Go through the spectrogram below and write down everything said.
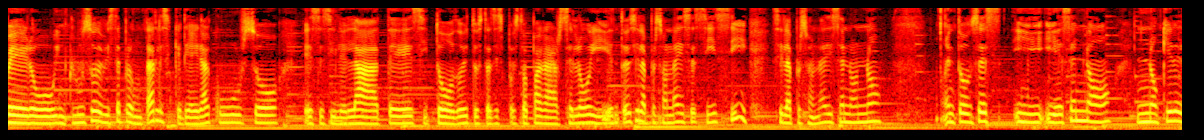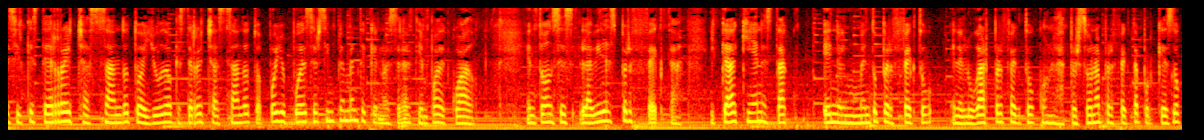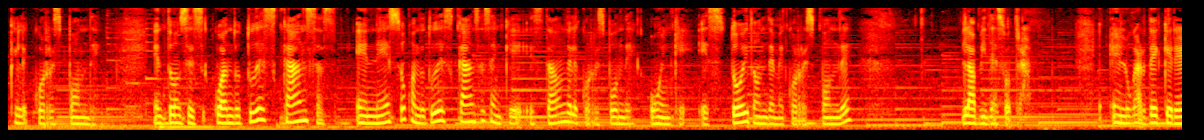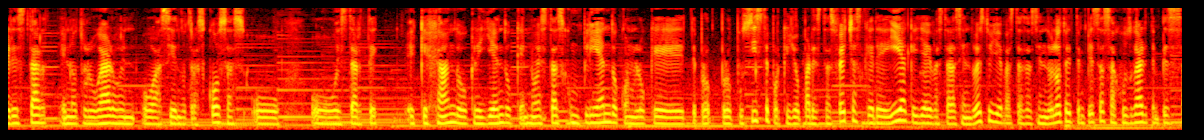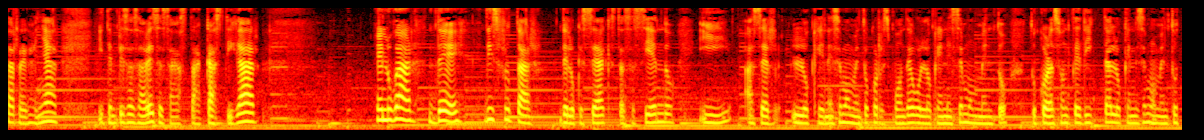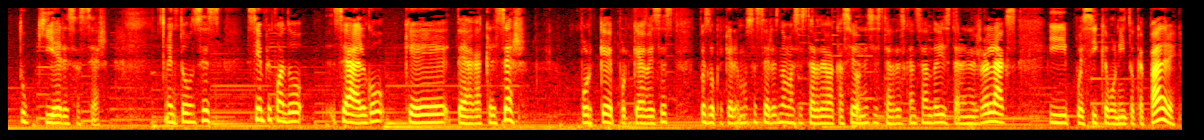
pero incluso debiste preguntarle si quería ir al curso, ese, si le late, si todo, y tú estás dispuesto a pagárselo. Y entonces si la persona dice sí, sí, si la persona dice no, no. Entonces, y, y ese no no quiere decir que esté rechazando tu ayuda o que esté rechazando tu apoyo, puede ser simplemente que no esté en el tiempo adecuado. Entonces, la vida es perfecta y cada quien está en el momento perfecto en el lugar perfecto, con la persona perfecta, porque es lo que le corresponde. Entonces, cuando tú descansas en eso, cuando tú descansas en que está donde le corresponde o en que estoy donde me corresponde, la vida es otra. En lugar de querer estar en otro lugar o, o haciendo otras cosas o, o estarte quejando o creyendo que no estás cumpliendo con lo que te propusiste, porque yo para estas fechas creía que ya iba a estar haciendo esto y ya iba a estar haciendo lo otro, y te empiezas a juzgar y te empiezas a regañar y te empiezas a veces hasta castigar, en lugar de disfrutar de lo que sea que estás haciendo y hacer lo que en ese momento corresponde o lo que en ese momento tu corazón te dicta, lo que en ese momento tú quieres hacer. Entonces, siempre y cuando sea algo que te haga crecer. ¿Por qué? Porque a veces pues lo que queremos hacer es nomás estar de vacaciones estar descansando y estar en el relax. Y pues sí, qué bonito, qué padre.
